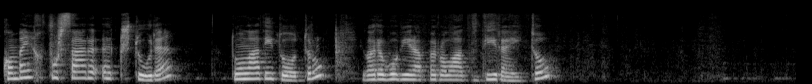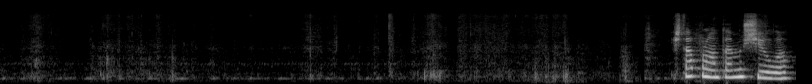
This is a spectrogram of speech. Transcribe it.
Convém reforçar a costura de um lado e do outro. Agora vou virar para o lado direito. Está pronta a mochila.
